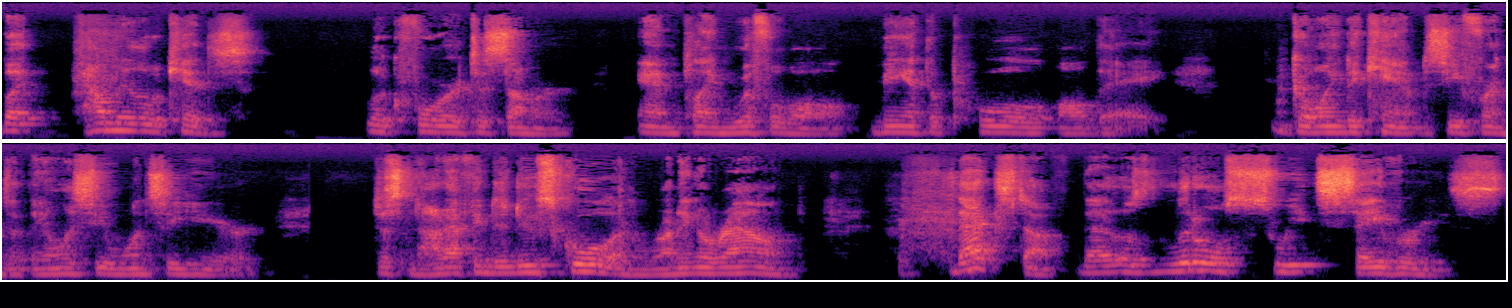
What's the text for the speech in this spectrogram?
but how many little kids look forward to summer and playing wiffle ball, being at the pool all day, going to camp to see friends that they only see once a year, just not having to do school and running around. That stuff, that those little sweet savories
